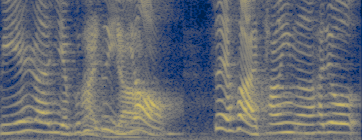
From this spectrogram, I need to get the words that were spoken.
别人，也不是自己用，哎、所以后来苍蝇呢，他就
